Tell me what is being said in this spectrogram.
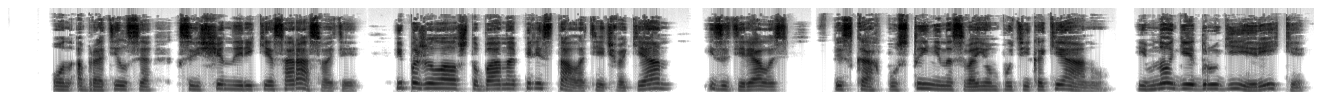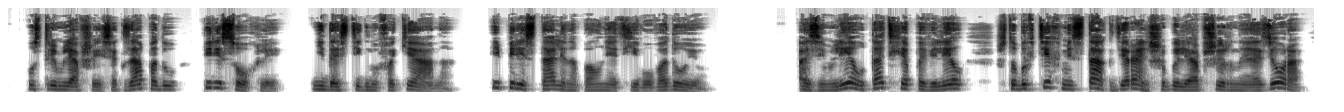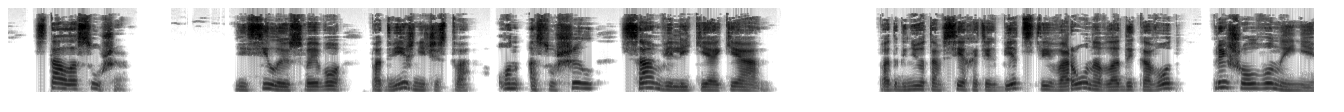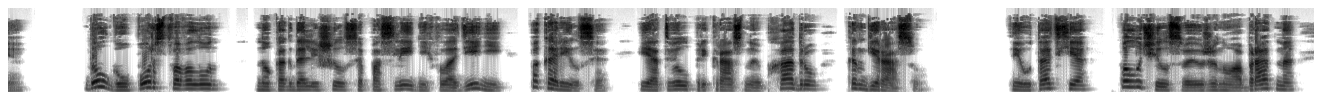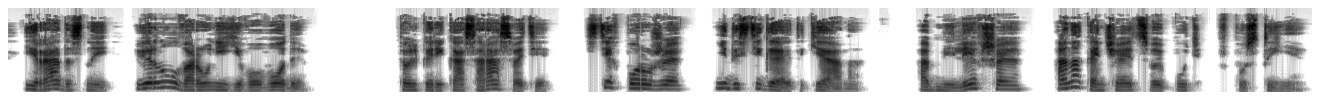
он обратился к священной реке Сарасвати и пожелал, чтобы она перестала течь в океан и затерялась в песках пустыни на своем пути к океану, и многие другие реки, устремлявшиеся к западу, пересохли, не достигнув океана, и перестали наполнять его водою. О земле Утатья повелел, чтобы в тех местах, где раньше были обширные озера, стала суша. И силою своего подвижничества он осушил сам Великий океан. Под гнетом всех этих бедствий Варуна, владыка вод, пришел в уныние. Долго упорствовал он, но когда лишился последних владений, покорился и отвел прекрасную Бхадру к Ангерасу. Иутатхия получил свою жену обратно и радостный вернул Варуне его воды. Только река Сарасвати с тех пор уже не достигает океана. Обмелевшая, она кончает свой путь в пустыне.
